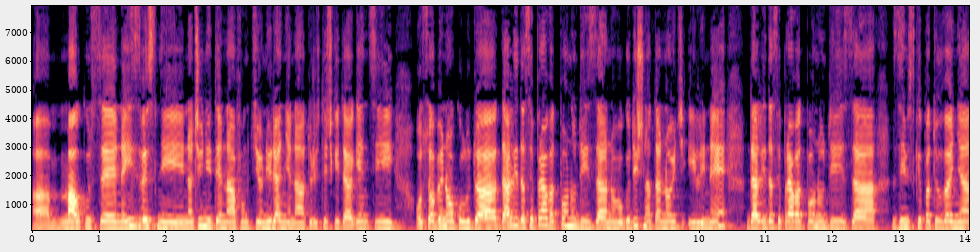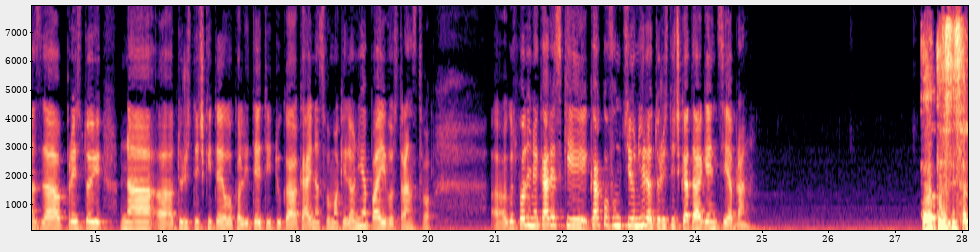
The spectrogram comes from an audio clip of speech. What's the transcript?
а, малку се неизвестни начините на функционирање на туристичките агенции, особено околу тоа дали да се прават понуди за новогодишната ноќ или не, дали да се прават понуди за зимски патувања, за престој на а, туристичките локалитети тука кај нас во Македонија, па и во странство. А, господине Карески, како функционира туристичката агенција Бран? Тоа туристичка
